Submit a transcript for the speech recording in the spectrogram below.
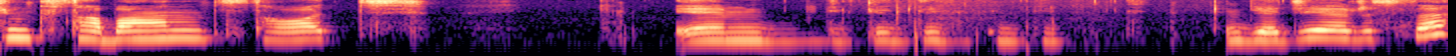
Çünkü sabahın saat gece yarısı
